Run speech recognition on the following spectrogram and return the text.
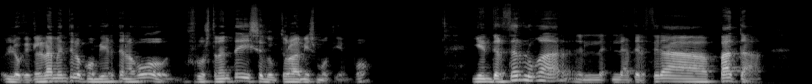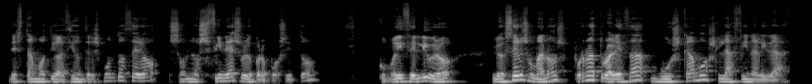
lo que claramente lo convierte en algo frustrante y seductor al mismo tiempo. Y en tercer lugar, la tercera pata de esta motivación 3.0 son los fines o el propósito. Como dice el libro, los seres humanos, por naturaleza, buscamos la finalidad,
